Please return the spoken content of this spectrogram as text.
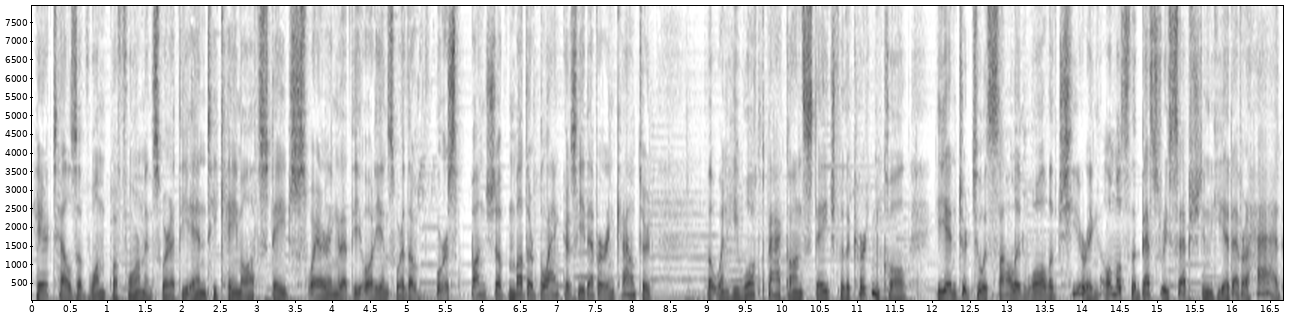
Hare tells of one performance where at the end he came off stage swearing that the audience were the worst bunch of mother blankers he'd ever encountered. But when he walked back on stage for the curtain call, he entered to a solid wall of cheering, almost the best reception he had ever had.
